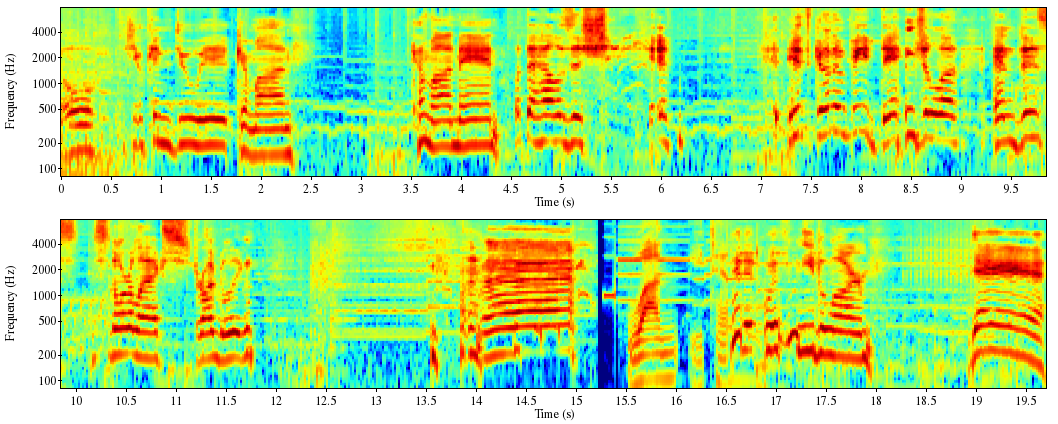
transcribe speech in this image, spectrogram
Oh, you can do it. Come on. Come on, man. What the hell is this shit? It's gonna be D'Angela and this Snorlax struggling. Ah, One eternity. Hit it with needle arm. Yeah.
